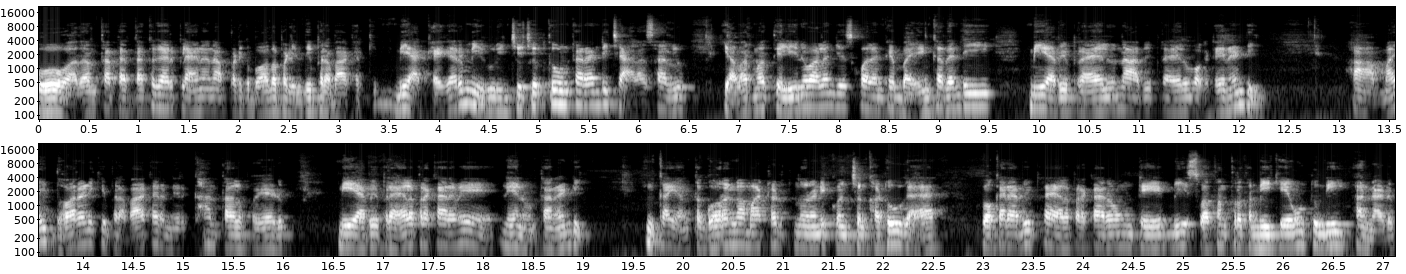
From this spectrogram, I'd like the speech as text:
ఓ అదంతా పెద్దక్క గారి ప్లాన్ అని అప్పటికి బోధపడింది ప్రభాకర్కి. మీ అక్కయ్య గారు మీ గురించి చెప్తూ ఉంటారండి చాలాసార్లు. ఎవరినో తెలియని వాళ్ళని చేసుకోవాలంటే భయం కదండి. మీ అభిప్రాయాలు నా అభిప్రాయాలు ఒకటేనండి. ఆ అమ్మాయి ధోరణికి ప్రభాకర్ నిర్ఘాంతాలు పోయాడు. మీ అభిప్రాయాల ప్రకారమే నేను ఉంటానండి. ఇంకా ఎంత ఘోరంగా మాట్లాడుతున్నానని కొంచెం కటువుగా ఒకరి అభిప్రాయాల ప్రకారం ఉంటే మీ స్వతంత్రత మీకేముంటుంది అన్నాడు.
